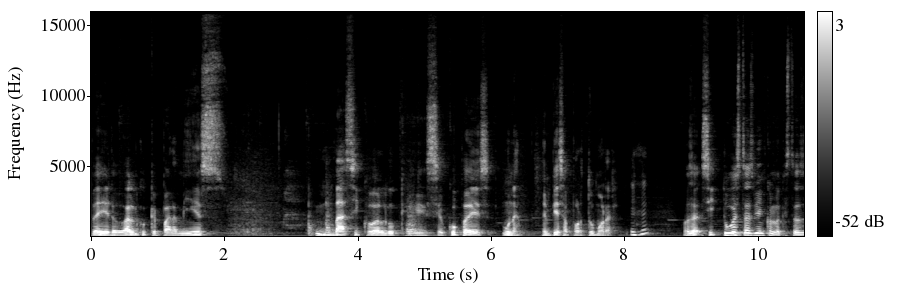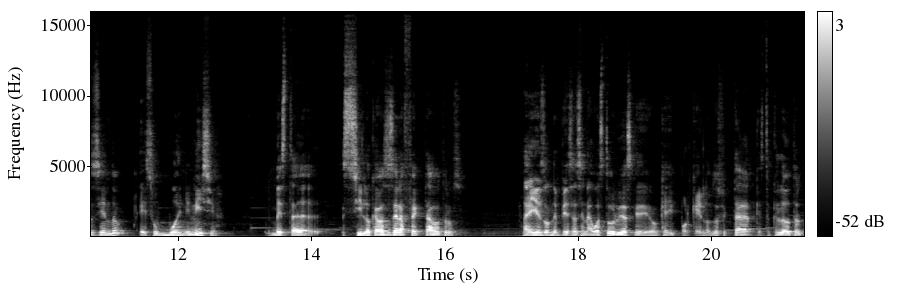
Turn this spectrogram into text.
Pero algo que para mí es básico, algo que se ocupa es, una, empieza por tu moral. O sea, si tú estás bien con lo que estás haciendo, es un buen inicio. Está, si lo que vas a hacer afecta a otros, ahí es donde empiezas en aguas turbias, que, ok, ¿por qué los va a afectar? Que esto, que lo otro.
